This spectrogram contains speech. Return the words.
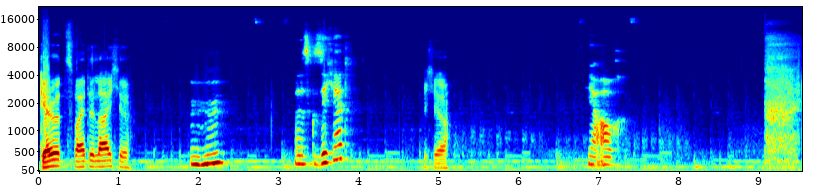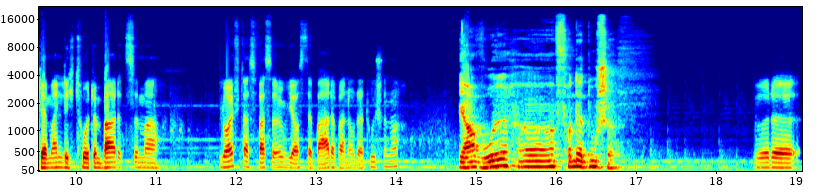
Garrett, zweite Leiche. Mhm. Alles gesichert? Ich ja. Ja, auch. Der Mann liegt tot im Badezimmer. Läuft das Wasser irgendwie aus der Badewanne oder Dusche noch? Ja, wohl äh, von der Dusche. Würde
